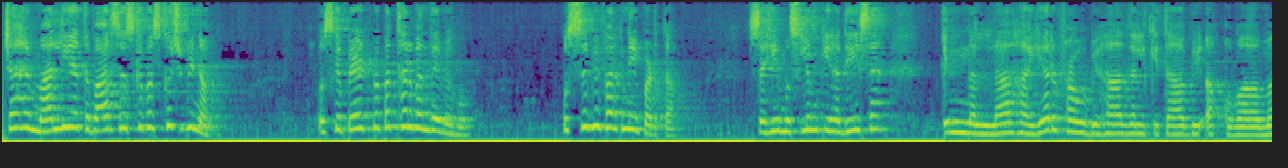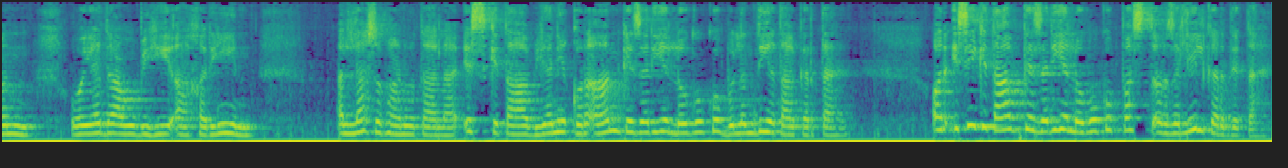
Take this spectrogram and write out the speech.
چاہے مالی اعتبار سے اس کے پاس کچھ بھی نہ ہو، اس کے پیٹ پہ پتھر بندے ہوئے ہو اس سے بھی فرق نہیں پڑتا۔ صحیح مسلم کی حدیث ہے، ان اللہ یرفع بهذا الكتاب اقواما ويدع به آخرین اللہ سبحان و تعالی اس کتاب یعنی قرآن کے ذریعے لوگوں کو بلندی عطا کرتا ہے اور اسی کتاب کے ذریعے لوگوں کو پست اور ذلیل کر دیتا ہے۔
